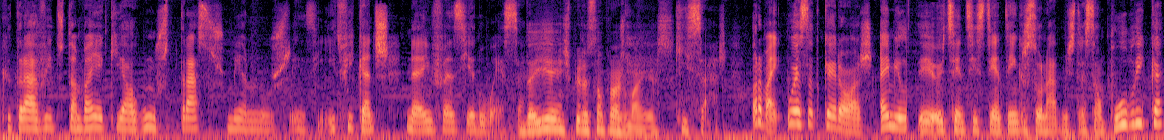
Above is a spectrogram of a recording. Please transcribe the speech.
que terá havido também aqui alguns traços menos edificantes na infância do Essa. Daí a inspiração para os maias. Quissás. Ora bem, o Essa de Queiroz, em 1870, ingressou na administração pública,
